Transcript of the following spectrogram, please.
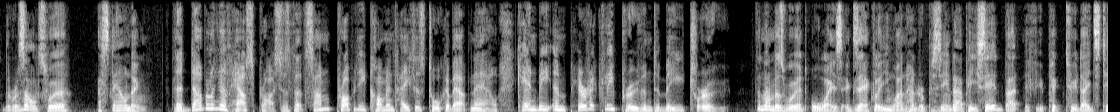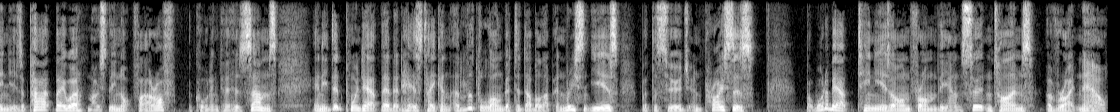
the results were astounding. The doubling of house prices that some property commentators talk about now can be empirically proven to be true. The numbers weren't always exactly 100% up, he said, but if you pick two dates 10 years apart, they were mostly not far off, according to his sums. And he did point out that it has taken a little longer to double up in recent years with the surge in prices. But what about 10 years on from the uncertain times of right now?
